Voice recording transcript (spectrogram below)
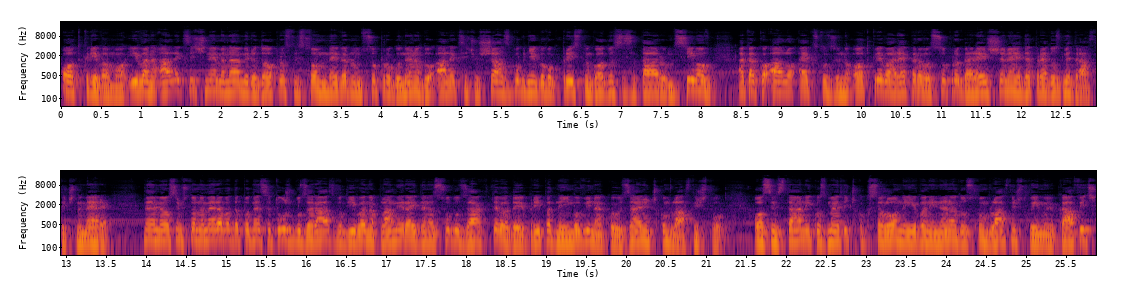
Otkrivamo, Ivan Aleksić nema namjeru da oprosti svom nevernom suprugu Nenadu Aleksiću ša zbog njegovog pristnog odnosa sa Tarom Simov, a kako Alo ekskluzivno otkriva, reperova supruga rešena je da preduzme drastične mere. Naime, osim što namerava da podnese tužbu za razvod, Ivana planira i da na sudu zahteva da je pripadne imovina koja je u zajedničkom vlasništvu. Osim stana i kozmetičkog salona, Ivan i Nenad u svom vlasništvu imaju kafić,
